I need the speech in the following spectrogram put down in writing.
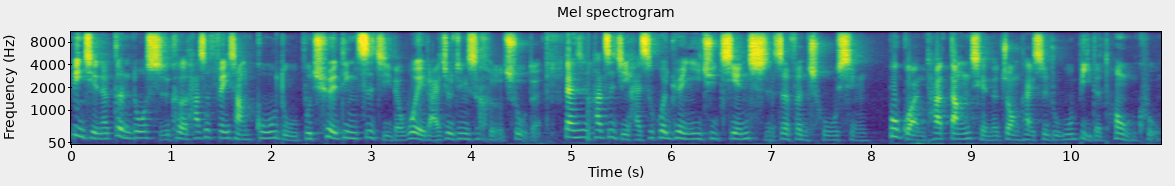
并且呢，更多时刻他是非常孤独、不确定自己的未来究竟是何处的，但是他自己还是会愿意去坚持这份。初心，不管他当前的状态是无比的痛苦。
